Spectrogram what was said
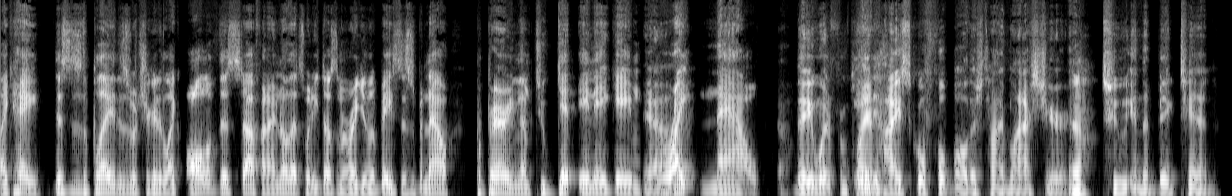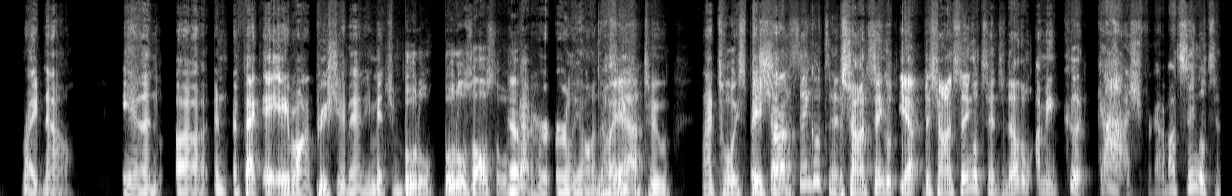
like, hey, this is the play. This is what you're going to like, all of this stuff. And I know that's what he does on a regular basis, but now preparing them to get in a game Yeah. right now. They went from playing is- high school football this time last year Yeah. to in the Big Ten right now. And uh and in fact, A. Aaron appreciated it, man. He mentioned Boodle. Boodle's also Yep. got hurt early on in the Oh, season yeah. too. And I totally spaced Deshaun out. Singleton. Deshaun Singleton. Yep, Deshaun Singleton's another. One. I mean, good gosh, forgot about Singleton.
